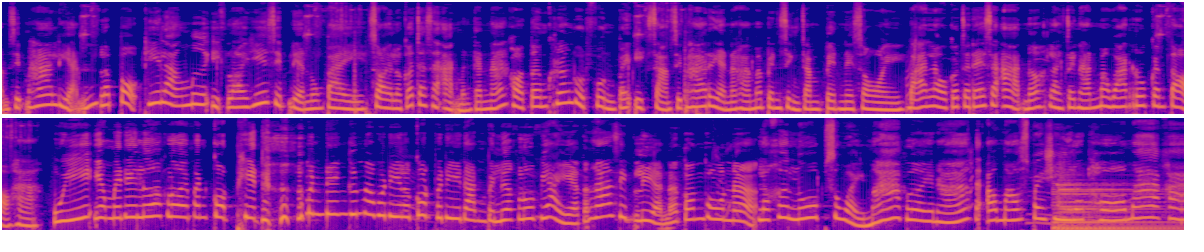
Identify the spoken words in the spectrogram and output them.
135 เหรียญ แล้วโปะที่ล้างมืออีก 120 เหรียญลงไป ซอยเราก็จะสะอาดเหมือนกันนะ ขอเติมเครื่องดูดฝุ่นไปอีก 35 เหรียญนะคะ มาเป็นสิ่งจำเป็นในซอยบ้านเราก็จะได้สะอาดเนาะหลังจากนั้นมาวาดรูปกันต่อค่ะ อุ๊ยยังไม่ได้เลือกเลยมันกดผิด มันเด้งขึ้นมาพอดีแล้วกดพอดีดันไปเลือกรูปใหญ่อะตั้ง 50 เหรียญนะต้นทุนอะแล้วคือรูปสวยมากเลยนะ แต่เอาเมาส์ไปชี้แล้วท้อมากค่ะ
